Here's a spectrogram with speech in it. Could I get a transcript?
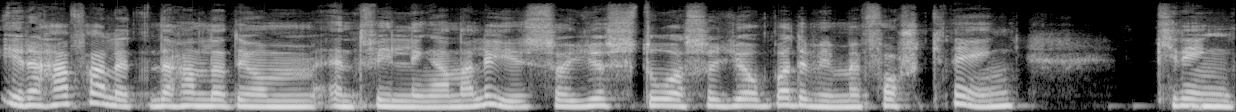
I det här fallet det handlade om en tvillinganalys och just då så jobbade vi med forskning kring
